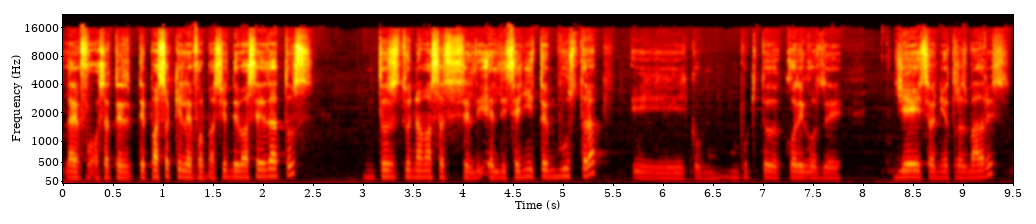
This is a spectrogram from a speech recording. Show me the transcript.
la, o sea, te, te paso aquí la información de base de datos, entonces tú nada más haces el, el diseñito en Bootstrap y con un poquito de códigos de JSON y otras madres.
